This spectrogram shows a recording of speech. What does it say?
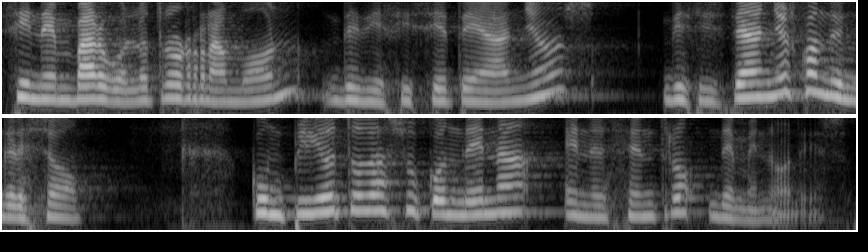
Sin embargo, el otro Ramón, de 17 años, 17 años cuando ingresó, cumplió toda su condena en el centro de menores.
